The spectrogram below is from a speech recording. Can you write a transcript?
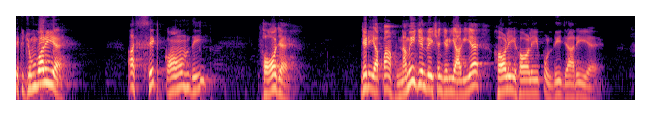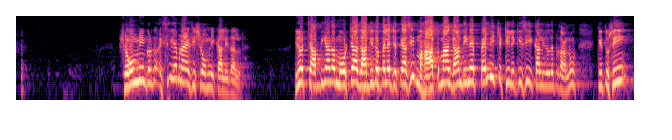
ਇੱਕ ਜ਼ਿੰਮੇਵਾਰੀ ਹੈ। ਆ ਸਿੱਖ ਕੌਮ ਦੀ ਫੌਜ ਹੈ, ਜਿਹੜੀ ਆਪਾਂ ਨਵੀਂ ਜਨਰੇਸ਼ਨ ਜਿਹੜੀ ਆ ਗਈ ਹੈ ਹੌਲੀ ਹੌਲੀ ਭੁੱਲਦੀ ਜਾ ਰਹੀ ਹੈ। ਸ਼੍ਰੋਮਣੀ ਗੁਰਦੁਆਰਾ ਇਸ ਲਈ ਬਣਾਇਆ ਸੀ ਸ਼੍ਰੋਮਣੀ ਅਕਾਲੀ ਦਲ। ਜਦੋਂ ਚਾਬੀਆਂ ਦਾ ਮੋਰਚਾ ਆਜ਼ਾਦੀ ਤੋਂ ਪਹਿਲੇ ਜਿੱਤਿਆ ਸੀ, ਮਹਾਤਮਾ ਗਾਂਧੀ ਨੇ ਪਹਿਲੀ ਚਿੱਠੀ ਲਿਖੀ ਸੀ ਅਕਾਲੀ ਦਲ ਦੇ ਪ੍ਰਧਾਨ ਨੂੰ ਕਿ ਤੁਸੀਂ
